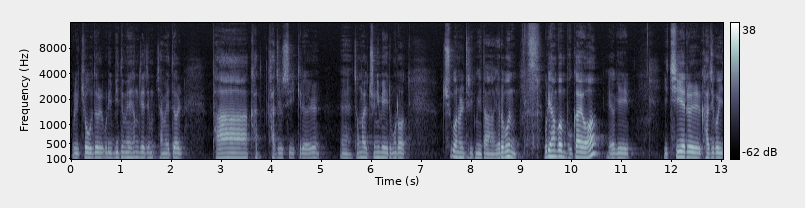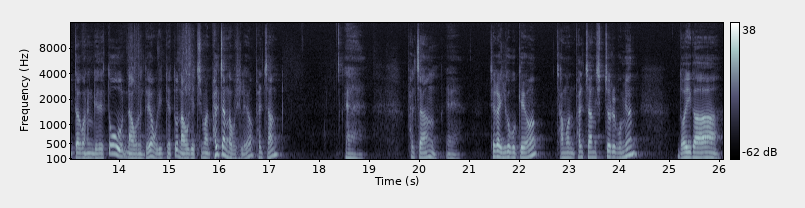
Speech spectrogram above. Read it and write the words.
우리 교우들 우리 믿음의 형제 자매들 다 가, 질수 있기를 예, 정말 주님의 이름으로 축원을 드립니다. 여러분, 우리 한번 볼까요? 여기 이 지혜를 가지고 있다고 하는 게 또 나오는데요. 우리 이제 또 나오겠지만 8장 가보실래요? 8장. 예. 8장. 예. 제가 읽어볼게요. 잠언 8장 10절을 보면 너희가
